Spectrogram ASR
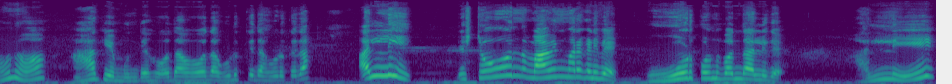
ಅವನು ಹಾಗೆ ಮುಂದೆ ಹೋದ ಹೋದ, ಹುಡುಕಿದ ಹುಡುಕಿದ, ಅಲ್ಲಿ ಎಷ್ಟೊಂದು ಮಾವಿನ ಮರಗಳಿವೆ. ಓಡ್ಕೊಂಡು ಬಂದ ಅಲ್ಲಿಗೆ. ಅಲ್ಲಿ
